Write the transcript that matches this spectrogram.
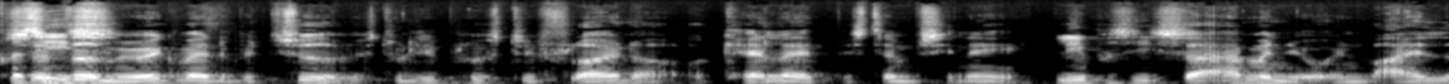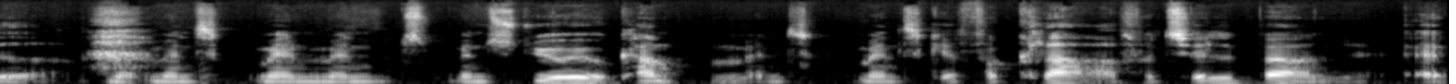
Præcis. så ved man jo ikke, hvad det betyder, hvis du lige pludselig fløjter og kalder et bestemt signal. Lige præcis. Så er man jo en vejleder. Man, man, man, man, man styrer jo kampen. Man, man skal forklare og fortælle børnene, at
